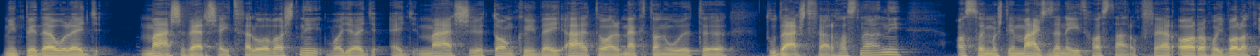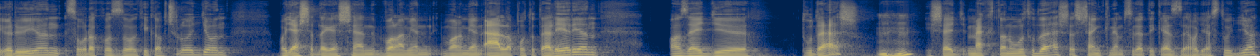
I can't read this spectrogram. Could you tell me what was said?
mint például egy más verseit felolvasni, vagy egy, egy más tankönyvei által megtanult tudást felhasználni. Azt, hogy most én más zenét használok fel arra, hogy valaki örüljön, szórakozzon, kikapcsolódjon, vagy esetlegesen valamilyen, valamilyen állapotot elérjen, az egy tudás, uh-huh. és egy megtanult tudás, ez senki nem születik ezzel, hogy ezt tudja.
